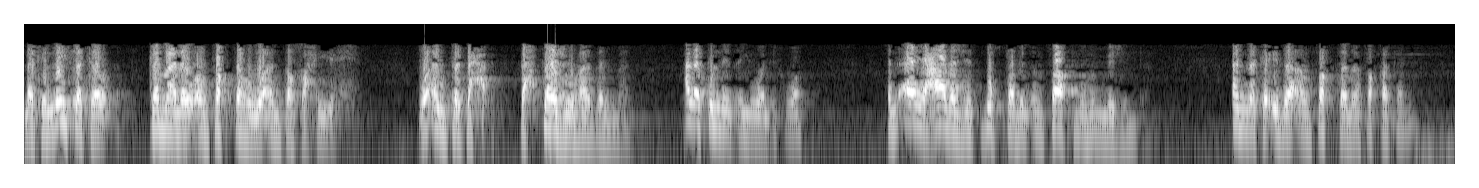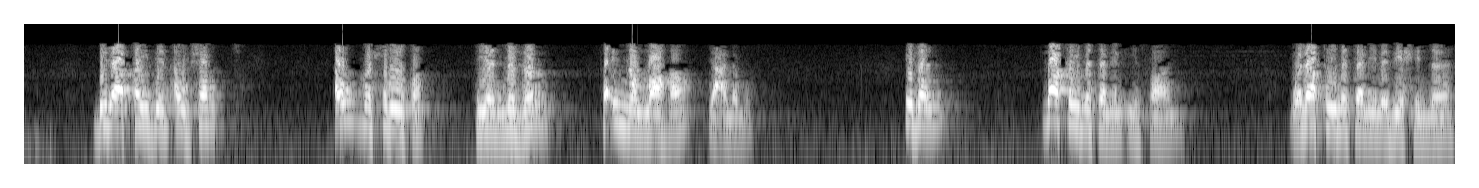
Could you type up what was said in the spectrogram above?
لكن ليس كما لو أنفقته وأنت صحيح وأنت تحتاج هذا المال. على كل أيها الإخوة الآية عالجت نقطة بالإنفاق مهمة جدا. أنك إذا أنفقت نفقة بلا قيد أو شرط أو مشروطة هي النذر فإن الله يعلمه. إذا لا قيمة للإيصال ولا قيمة لمديح الناس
